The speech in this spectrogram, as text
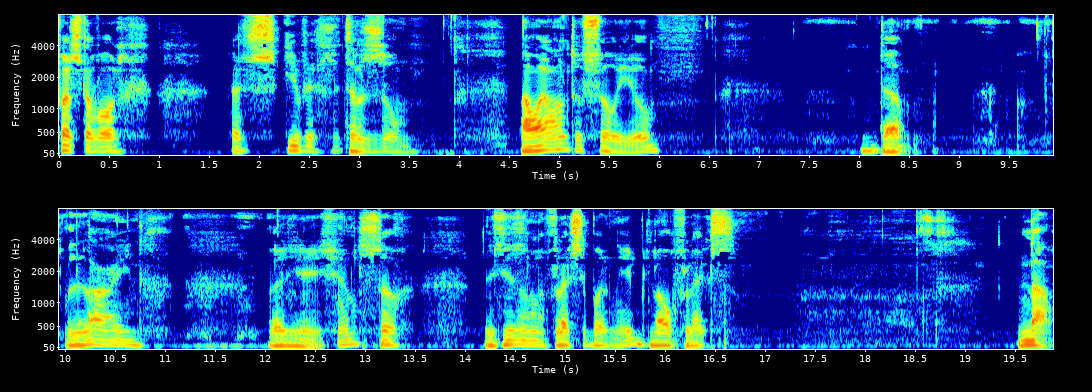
first of all let's give it a little zoom. Now I want to show you the line variation. So this is a flexible nib no flex. Now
